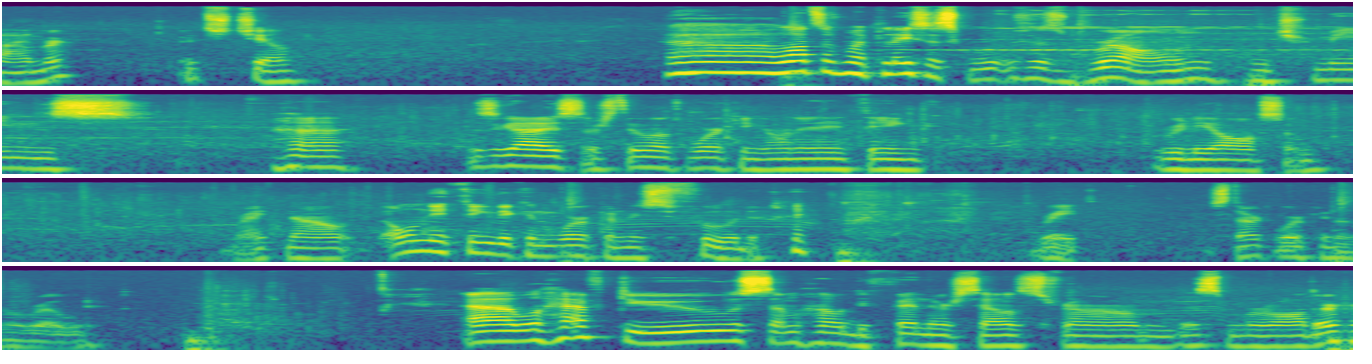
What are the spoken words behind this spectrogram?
Timer. It's chill. Uh, lots of my places has grown, which means uh, these guys are still not working on anything really awesome right now. The only thing they can work on is food. Great. Start working on a road. Uh, we'll have to somehow defend ourselves from this marauder.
